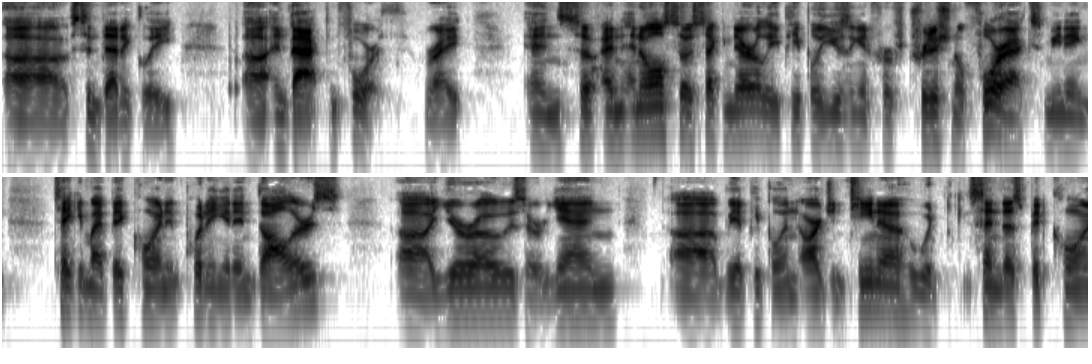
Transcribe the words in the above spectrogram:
uh, synthetically, uh, and back and forth, right? And so, and, and also secondarily, people using it for traditional forex, meaning taking my Bitcoin and putting it in dollars, uh, euros, or yen. Uh, we had people in Argentina who would send us Bitcoin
